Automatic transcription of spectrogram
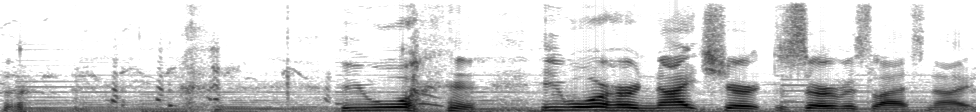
he wore he wore her nightshirt to service last night.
